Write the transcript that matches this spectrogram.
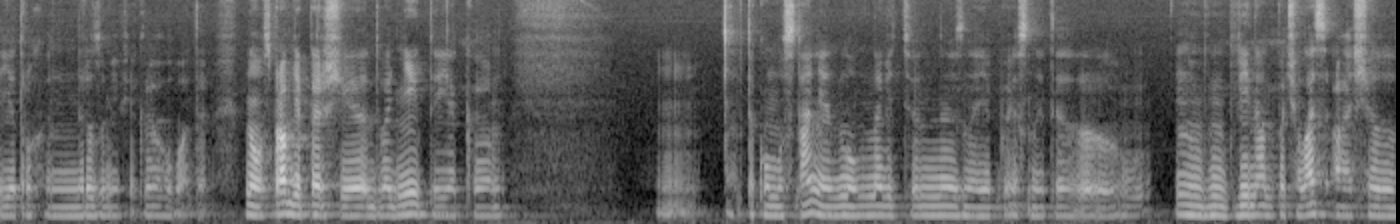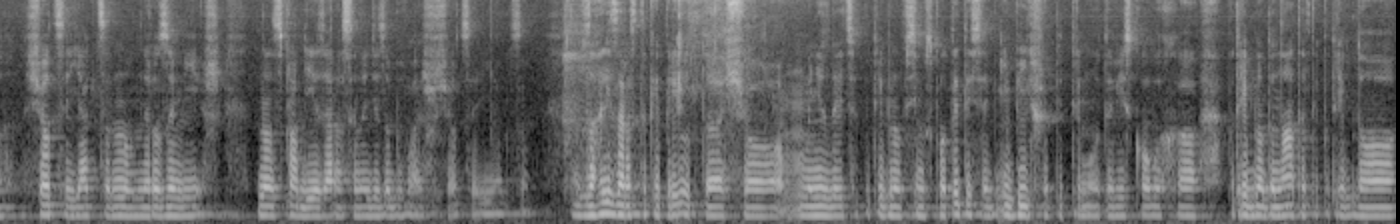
я трохи не розумів, як реагувати. Ну, справді, перші два дні ти як. е, в такому стані, ну навіть не знаю, як пояснити. Е, ну, Війна почалась, а що, що це, як це, ну не розумієш. Насправді і зараз іноді забуваєш, що це і як це. Взагалі зараз такий період, е, що мені здається, потрібно всім сплотитися і більше підтримувати військових. Е, Потрібно донатити, потрібно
